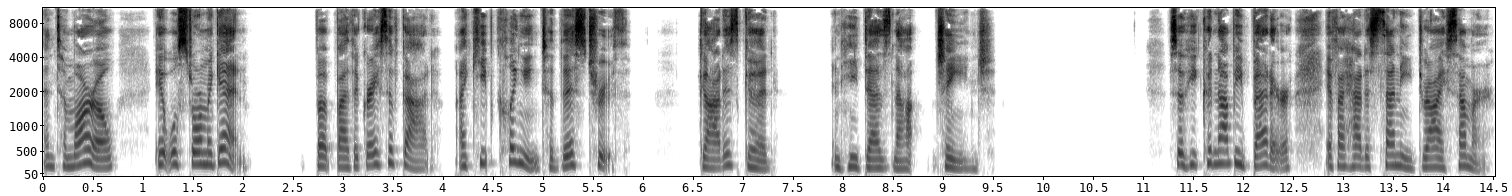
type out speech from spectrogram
And tomorrow, it will storm again. But by the grace of God, I keep clinging to this truth. God is good and he does not change. So he could not be better if I had a sunny, dry summer.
